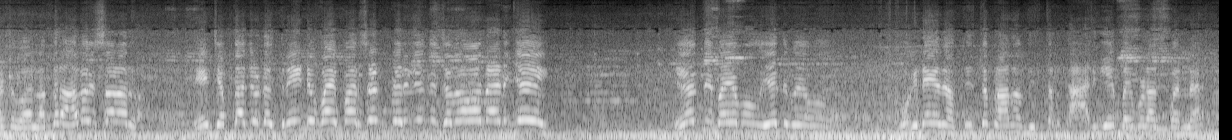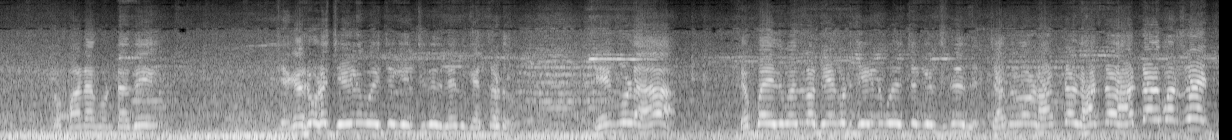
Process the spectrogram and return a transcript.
బట్ వాళ్ళందరూ ఆలోచిస్తున్నారు. నేను చెప్తా చూడండి త్రీ టు ఫైవ్ పర్సెంట్ పెరిగింది చంద్రబాబు నాయుడికి. ఏంది భయము? ఏంది భయము? ఒకటే కదా తీస్తే ప్రాణం తీస్తారు. దానికి ఏం భయపడాల్సిన పనిలే బ్రహ్మాండంగా ఉంటుంది. జగన్ కూడా జైలు పోయితే గెలిచినది లేదు గెలిచడు. నేను కూడా డెబ్బై ఐదు మందిలో నేను కూడా జైలు పోయితే గెలిచినది. Chandrababu hundred hundred hundred percent.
